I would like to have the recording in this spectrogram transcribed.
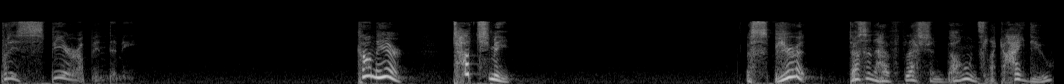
put his spear up into me. Come here. Touch me. A spirit doesn't have flesh and bones like I do.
